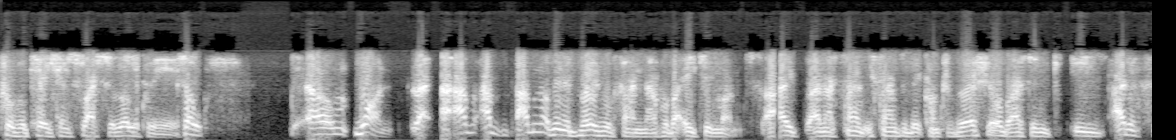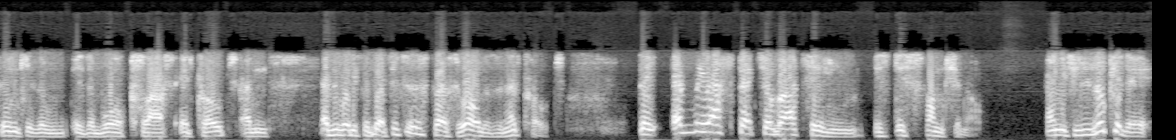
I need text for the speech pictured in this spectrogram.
provocation slash soliloquy. So, um, one, like I've, I've, I've not been a Vrabel fan now for about 18 months. I, and I sound, it sounds a bit controversial, but I think he's, I don't think he's a, is a world class head coach. And everybody forgets this is his first role as an head coach. The, every aspect of our team is dysfunctional. And if you look at it,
